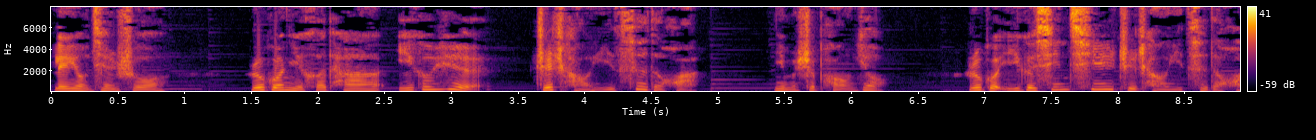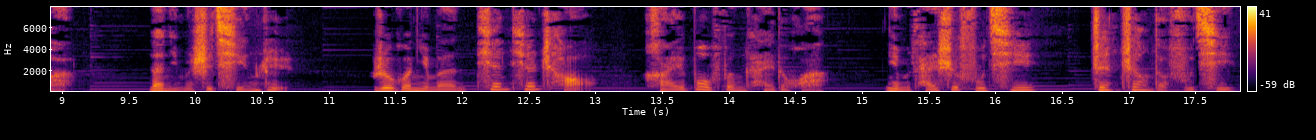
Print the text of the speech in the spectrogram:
林永健说：“如果你和他一个月。”只吵一次的话，你们是朋友；如果一个星期只吵一次的话，那你们是情侣；如果你们天天吵还不分开的话，你们才是夫妻，真正的夫妻。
